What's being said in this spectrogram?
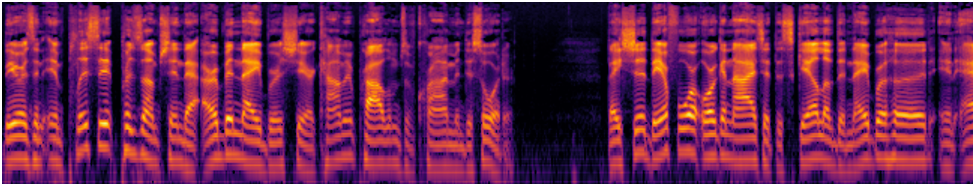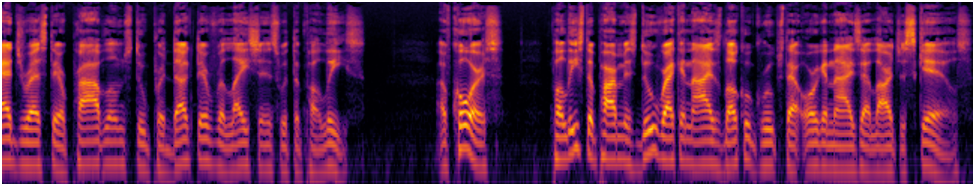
There is an implicit presumption that urban neighbors share common problems of crime and disorder. They should therefore organize at the scale of the neighborhood and address their problems through productive relations with the police. Of course, Police departments do recognize local groups that organize at larger scales,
